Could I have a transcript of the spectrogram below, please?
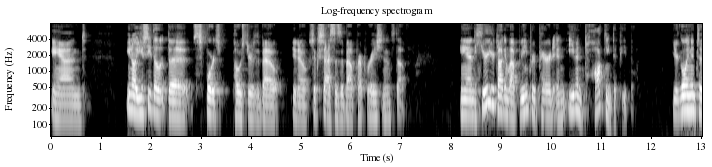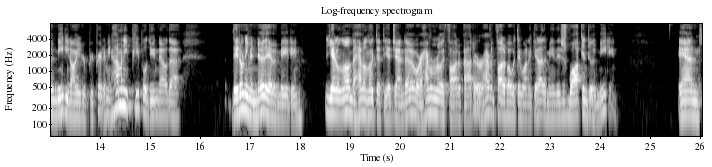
And, you know, you see the, the sports posters about, you know, successes about preparation and stuff. And here you're talking about being prepared and even talking to people. You're going into a meeting all you're prepared. I mean, how many people do you know that they don't even know they have a meeting, yet alone they haven't looked at the agenda or haven't really thought about it or haven't thought about what they want to get out of the meeting. They just walk into a meeting. And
